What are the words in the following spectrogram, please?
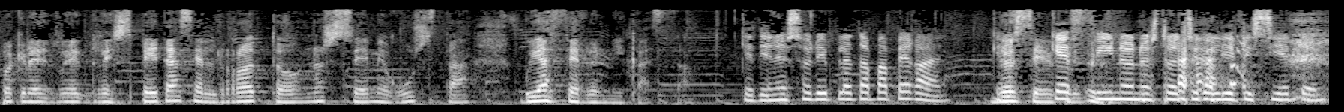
Porque re- re- respetas el roto, no sé, me gusta. Voy a hacerlo en mi casa. ¿Que tienes oro y plata para pegar? Qué, No sé, qué fino nuestro chico el 17.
